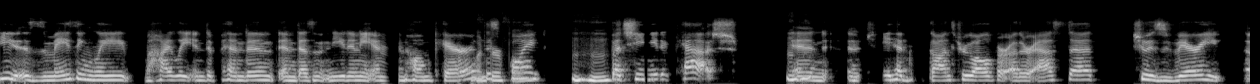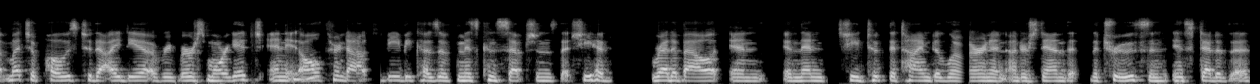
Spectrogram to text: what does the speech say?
She is amazingly highly independent and doesn't need any in-home care Wonderful. at this point. Mm-hmm. but she needed cash Mm-hmm. And she had gone through all of her other assets. She was very uh, much opposed to the idea of reverse mortgage. And it mm-hmm. all turned out to be because of misconceptions that she had read about and and then she took the time to learn and understand the, the truths and instead of the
